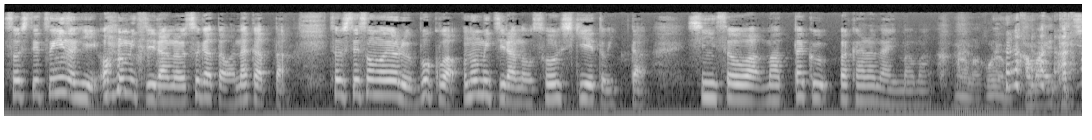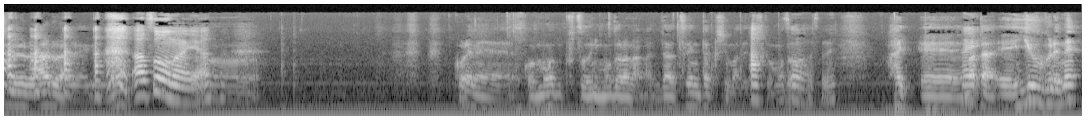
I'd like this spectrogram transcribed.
そして次の日、尾道らの姿はなかった。そしてその夜、僕は尾道らの葬式へと行った。真相は全くわからないまま。まあまあこれはもうかまいたちの夜あるあるやけどね あ、そうなんや。うんこれねこれもう普通に戻らなあかんだ選択肢までちょあっと、戻らなそうなんですね。はい、えーはいまた、えー夕暮れね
